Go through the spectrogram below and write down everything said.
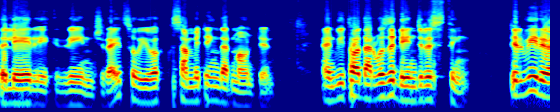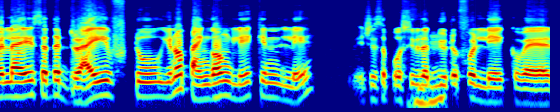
the leh range right so we were summiting that mountain and we thought that was a dangerous thing till we realized that the drive to you know pangong lake in leh which is supposed to be the Mhm. beautiful lake where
